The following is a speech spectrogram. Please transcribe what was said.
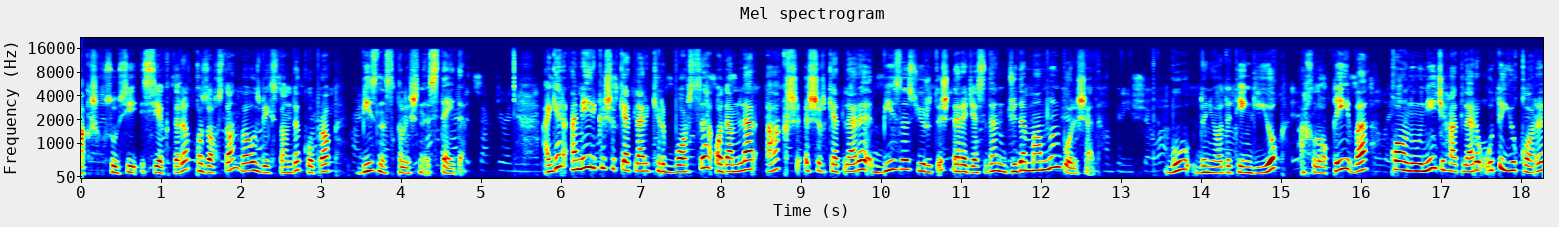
Aqsh xususiy sektori qozog'iston va o'zbekistonda ko'proq biznes qilishni istaydi. Agar amerika shirkatlari kirib borsa odamlar aqsh shirkatlari biznes yuritish darajasidan juda mamnun bo'lishadi. Bu dunyoda tengi yo'q axloqiy va qonuniy jihatlari o'ta yuqori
